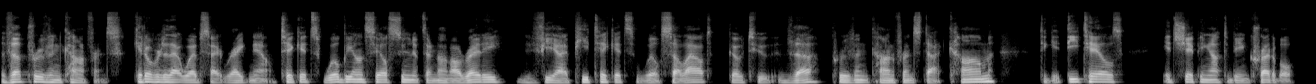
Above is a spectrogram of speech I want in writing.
The Proven Conference. Get over to that website right now. Tickets will be on sale soon if they're not already. VIP tickets will sell out. Go to theprovenconference.com to get details. It's shaping out to be incredible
